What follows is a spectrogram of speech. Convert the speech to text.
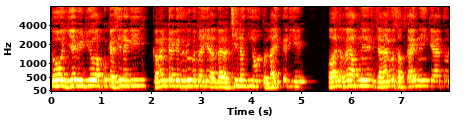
तो ये वीडियो आपको कैसी लगी? कमेंट करके ज़रूर बताइए। अगर अच्छी लगी हो तो लाइक करिए। और अगर आपने चैनल को सब्सक्राइब नहीं किया है तो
